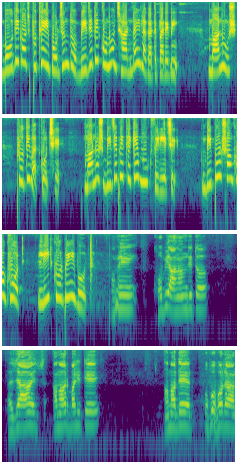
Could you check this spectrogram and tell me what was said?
বৌদিগঞ্জ পথে এই পর্যন্ত বিজেপি কোনো ঝান্ডাই লাগাতে পারেনি। মানুষ প্রতিবাদ করছে। মানুষ বিজেপি থেকে মুখ ফিরিয়েছে। বিপুল সংখ্যক ভোট লিড করবে এই বুথ। আমি খুবই আনন্দিত যে আজ আমার বাড়িতে আমাদের উপপ্রধান,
